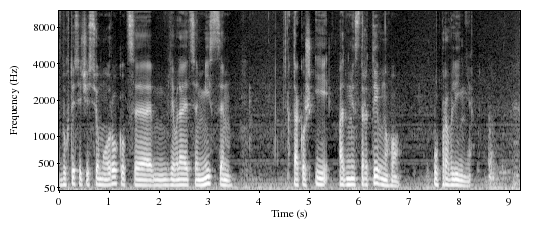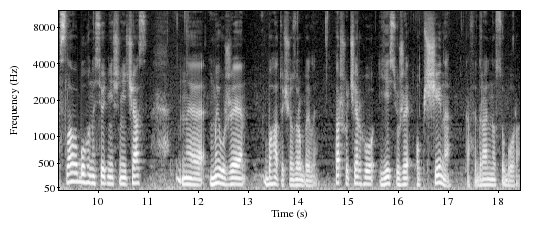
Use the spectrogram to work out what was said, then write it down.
З 2007 року це є місцем також і адміністративного управління. Слава Богу, на сьогоднішній час е, ми вже багато чого зробили. В першу чергу є вже община кафедрального собору.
